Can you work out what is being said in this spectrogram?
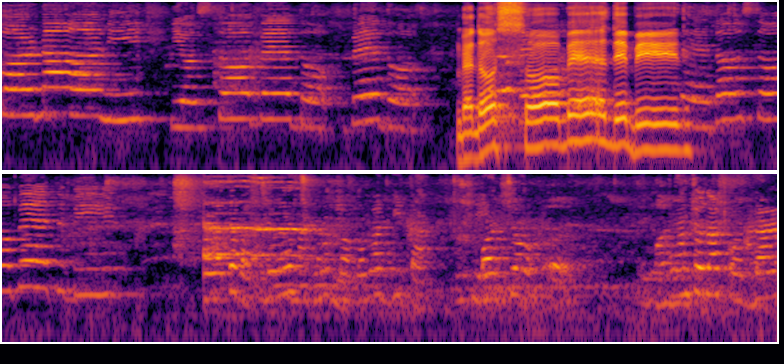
পর্ণানি যস্য বেদ বেদ বেদস্য বেদিবিদ শ্রীমদ্ ভগবদ গীতা পঞ্চ পঞ্চদশ অধ্যায়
